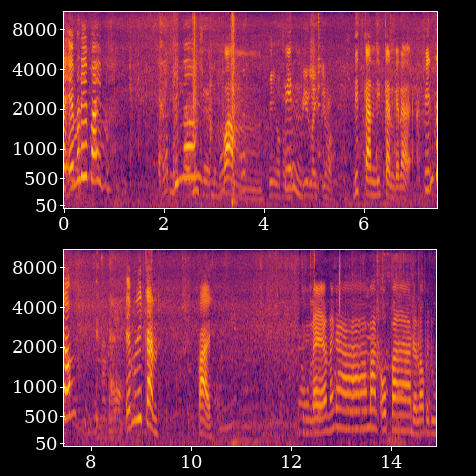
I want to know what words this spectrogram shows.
ไปเอมิลี่ไปดินเนอร์บัม Pin. ja. ดิดกันดิดกันก็ได้ ฟินคัมเอมิลี่กัน ไป ถึงแล้วนะคะ บ้านโอปา เดี๋ยวเราไปดู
